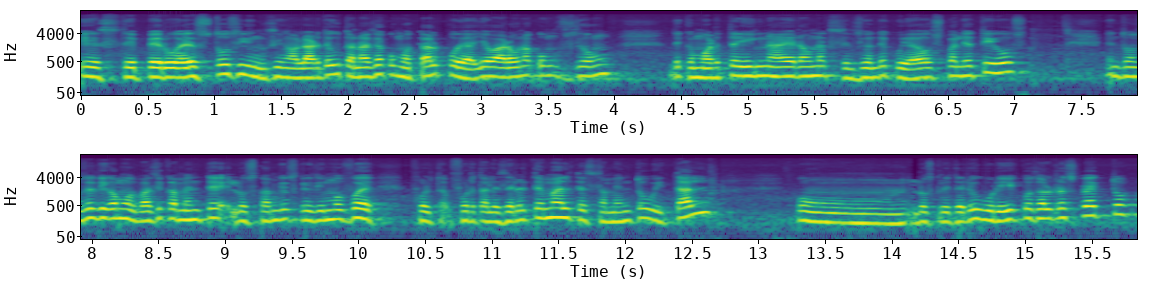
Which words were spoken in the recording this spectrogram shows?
este, pero esto sin, sin hablar de eutanasia como tal podía llevar a una confusión de que muerte digna era una extensión de cuidados paliativos. Entonces, digamos, básicamente los cambios que hicimos fue fortalecer el tema del testamento vital con los criterios jurídicos al respecto,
